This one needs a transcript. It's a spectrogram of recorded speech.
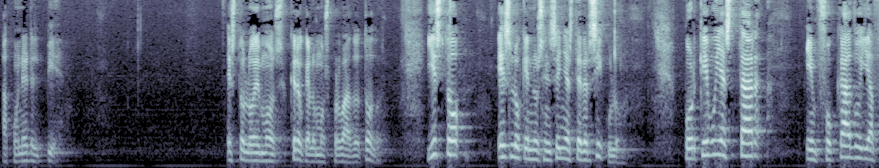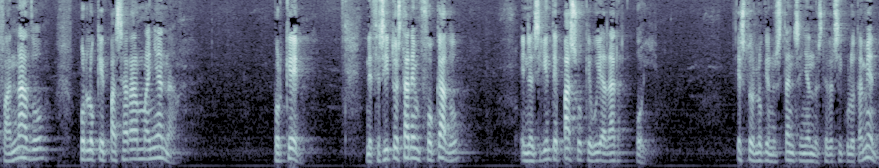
a poner el pie. Esto lo hemos, creo que lo hemos probado todo. Y esto es lo que nos enseña este versículo. ¿Por qué voy a estar enfocado y afanado por lo que pasará mañana? ¿Por qué? Necesito estar enfocado en el siguiente paso que voy a dar hoy. Esto es lo que nos está enseñando este versículo también.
